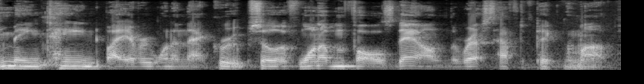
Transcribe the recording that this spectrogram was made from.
maintained by everyone in that group. So if one of them falls down, the rest have to pick them up.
